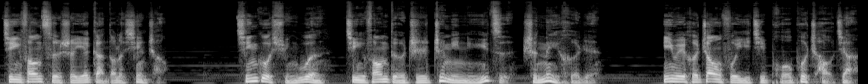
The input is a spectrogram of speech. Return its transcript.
警方此时也赶到了现场。经过询问，警方得知这名女子是内河人，因为和丈夫以及婆婆吵架，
